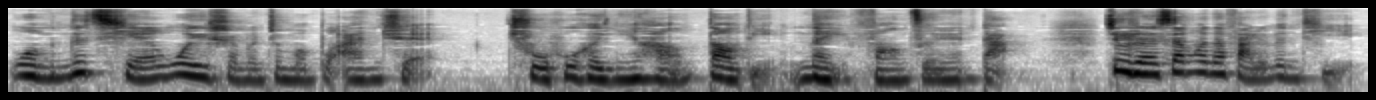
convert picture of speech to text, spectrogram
我们的钱为什么这么不安全？储户和银行到底哪方责任大？就这相关的法律问题，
